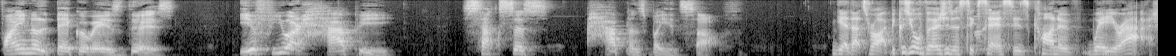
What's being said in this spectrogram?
final takeaway is this if you are happy success happens by itself. Yeah, that's right. Because your version of success is kind of where you're at.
